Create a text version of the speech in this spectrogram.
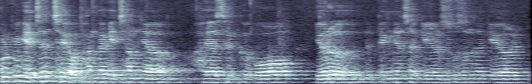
불교계 전체가 판각에 참여하였을 거고 여러 백년사 계열, 수선사 계열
